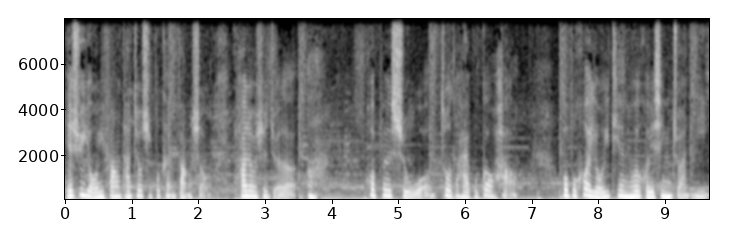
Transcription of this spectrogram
也许有一方他就是不肯放手，他就是觉得啊。会不会是我做的还不够好？会不会有一天你会回心转意？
